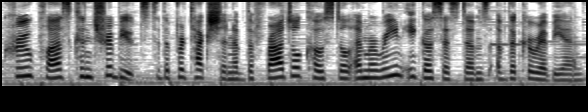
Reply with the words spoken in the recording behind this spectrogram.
Crew Plus contributes to the protection of the fragile coastal and marine ecosystems of the Caribbean.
